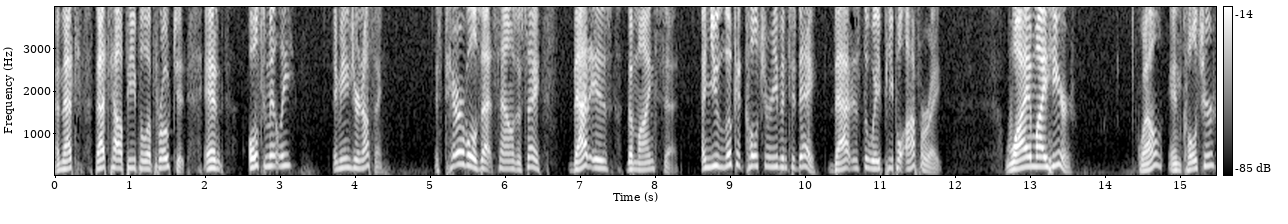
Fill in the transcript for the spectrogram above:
And that's that's how people approach it. And ultimately, it means you're nothing. As terrible as that sounds to say, that is the mindset. And you look at culture even today, that is the way people operate. Why am I here? Well, in culture,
